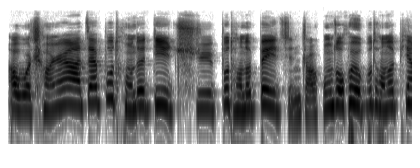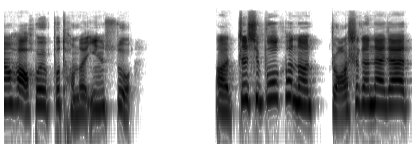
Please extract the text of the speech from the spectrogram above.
啊。我承认啊，在不同的地区、不同的背景找工作会有不同的偏好，会有不同的因素啊。这期播客呢，主要是跟大家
